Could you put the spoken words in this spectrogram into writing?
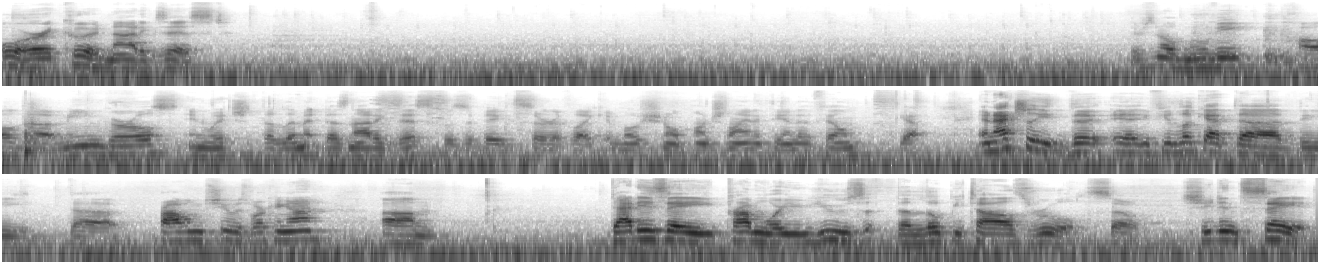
Or it could not exist. There's an old movie called uh, Mean Girls in which the limit does not exist was a big sort of like emotional punchline at the end of the film. Yeah, and actually, the if you look at the the, the problem she was working on, um, that is a problem where you use the L'Hopital's rule. So she didn't say it.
